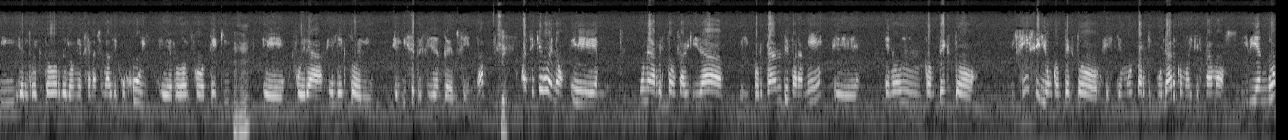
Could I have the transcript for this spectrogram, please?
y el rector de la Universidad Nacional de Jujuy, eh, Rodolfo Tequi, uh -huh. eh, fuera electo el, el, vicepresidente del CIN, ¿no? Sí. Así que bueno, eh, una responsabilidad importante para mí eh, en un contexto difícil y un contexto este, muy particular como el que estamos viviendo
